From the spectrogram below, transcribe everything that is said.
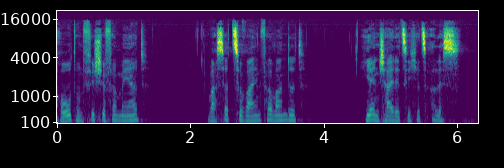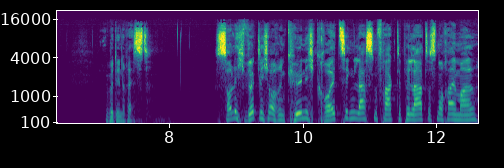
Brot und Fische vermehrt, Wasser zu Wein verwandelt. Hier entscheidet sich jetzt alles über den Rest. Soll ich wirklich euren König kreuzigen lassen? fragte Pilatus noch einmal.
